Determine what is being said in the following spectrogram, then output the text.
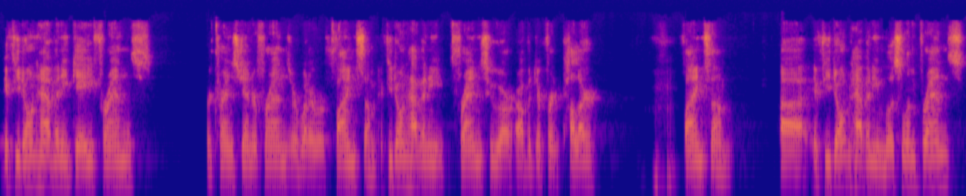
If you don't have any gay friends, or transgender friends or whatever, find some. If you don't have any friends who are of a different color, Mhm. find some. Uh, if you don't have any Muslim friends,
